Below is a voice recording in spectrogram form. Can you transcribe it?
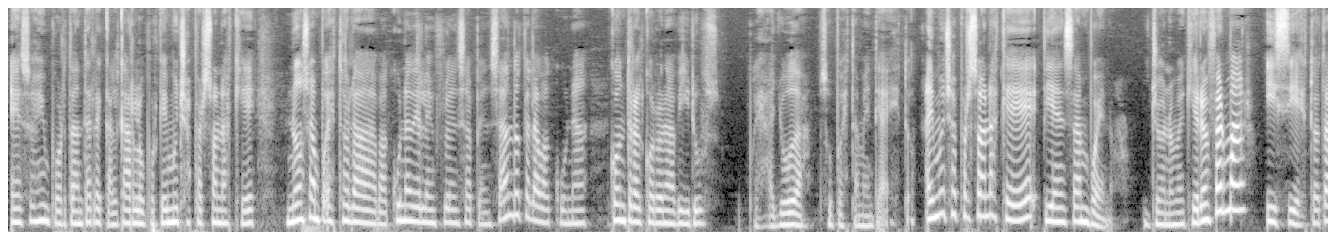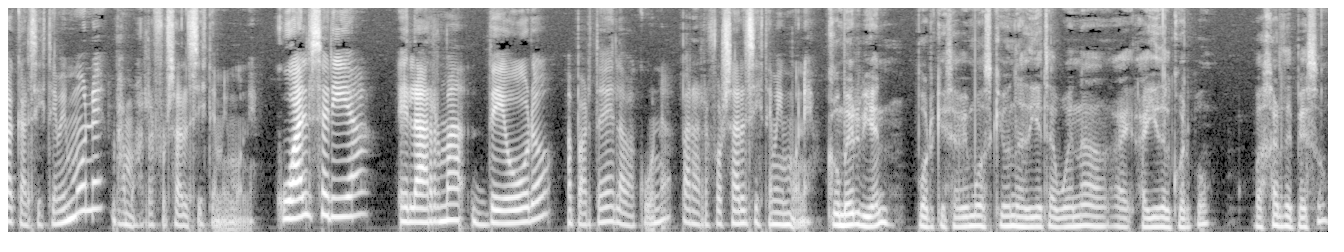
Eso es importante recalcarlo porque hay muchas personas que no se han puesto la vacuna de la influenza pensando que la vacuna contra el coronavirus pues ayuda supuestamente a esto. Hay muchas personas que piensan, bueno, yo no me quiero enfermar y si esto ataca al sistema inmune, vamos a reforzar el sistema inmune. ¿Cuál sería el arma de oro, aparte de la vacuna, para reforzar el sistema inmune? Comer bien, porque sabemos que una dieta buena ayuda al cuerpo. Bajar de peso,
